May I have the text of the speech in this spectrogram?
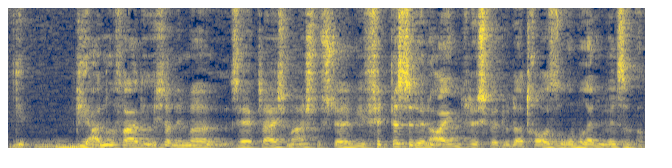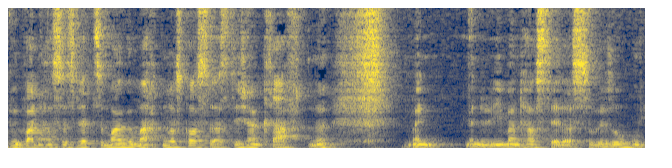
Die, die andere Frage, die ich dann immer sehr gleich im Anschluss stelle, wie fit bist du denn eigentlich, wenn du da draußen rumrennen willst? Wann hast du das letzte Mal gemacht und was kostet das dich an Kraft? Ne? Ich mein, wenn du jemand hast, der das sowieso gut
